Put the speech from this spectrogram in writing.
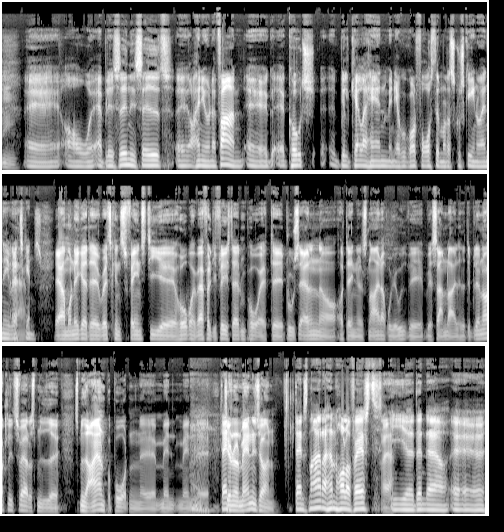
mm. øh, og er blevet siddende i sædet, øh, og han er jo en erfaren øh, coach, øh, Bill Callahan, men jeg kunne godt forestille mig, der skulle ske noget andet i Redskins. Ja, må ikke, at uh, Redskins fans, de uh, håber i hvert fald de fleste af dem på, at uh, Bruce Allen og, og Daniel Snyder ryger ud ved, ved samme lejlighed. Det bliver nok lidt svært at smide, uh, smide ejeren på porten, uh, men, men uh, general manageren, Dan Snyder, han holder fast Ja. ja. i øh, den der øh,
